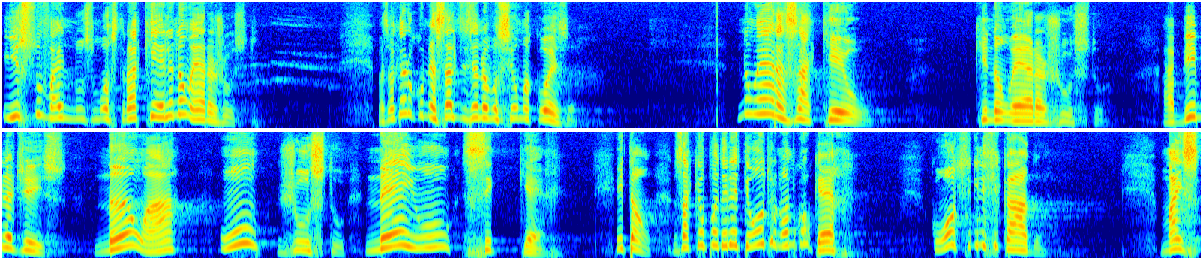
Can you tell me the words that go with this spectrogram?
isso vai nos mostrar que ele não era justo. Mas eu quero começar dizendo a você uma coisa. Não era Zaqueu que não era justo. A Bíblia diz: não há um justo, nenhum sequer. Então, Zaqueu poderia ter outro nome qualquer, com outro significado. Mas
